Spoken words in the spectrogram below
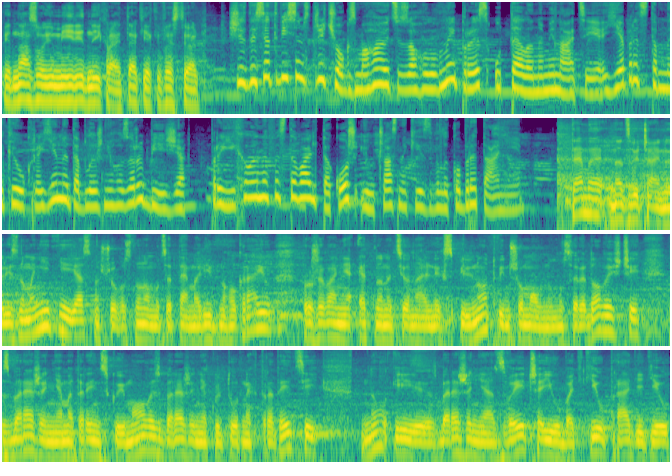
під назвою Мій рідний край, так як і фестиваль. 68 стрічок змагаються за головний приз у теленомінації. Є представники України та ближнього зарубіжжя. Приїхали на фестиваль також і учасники з Великобританії. Теми надзвичайно різноманітні. Ясно, що в основному це тема рідного краю, проживання етнонаціональних спільнот в іншомовному середовищі, збереження материнської мови, збереження культурних традицій, ну і збереження звичаїв, батьків, прадідів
